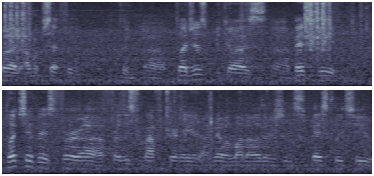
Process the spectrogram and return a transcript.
but I'm upset for the, the uh, pledges because uh, basically pledgeship is for, uh, for at least for my fraternity, and I know a lot of others, is basically to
